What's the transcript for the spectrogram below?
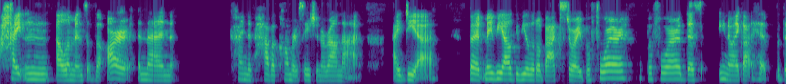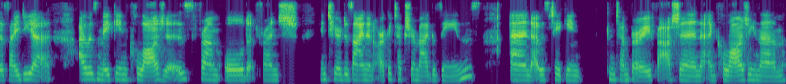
heighten elements of the art and then kind of have a conversation around that idea. But maybe I'll give you a little backstory. Before before this you know, I got hit with this idea. I was making collages from old French interior design and architecture magazines, and I was taking contemporary fashion and collaging them,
